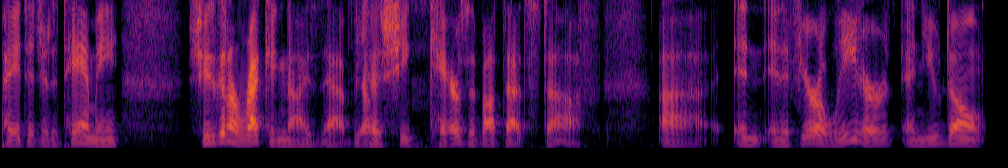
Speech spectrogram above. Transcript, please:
pay attention to Tammy, she's going to recognize that because she cares about that stuff. Uh, and, and if you're a leader and you don't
